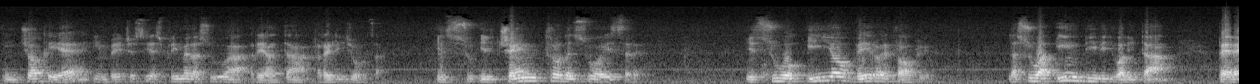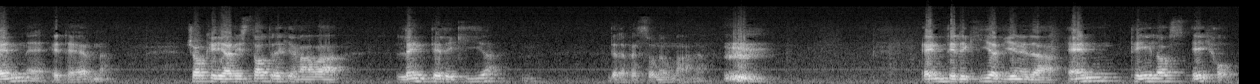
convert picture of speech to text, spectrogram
in ciò che è invece si esprime la sua realtà religiosa, il, su, il centro del suo essere, il suo io vero e proprio, la sua individualità perenne, eterna, ciò che Aristotele chiamava l'entelechia della persona umana. Entelechia viene da en telos echo,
